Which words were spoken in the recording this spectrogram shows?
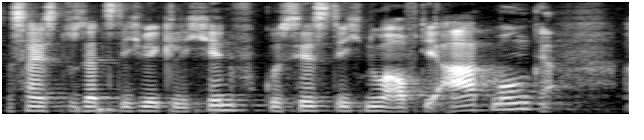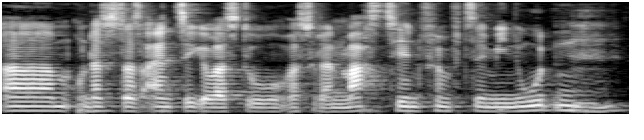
Das heißt, du setzt dich wirklich hin, fokussierst dich nur auf die Atmung. Ja. Ähm, und das ist das Einzige, was du, was du dann machst, 10, 15 Minuten.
